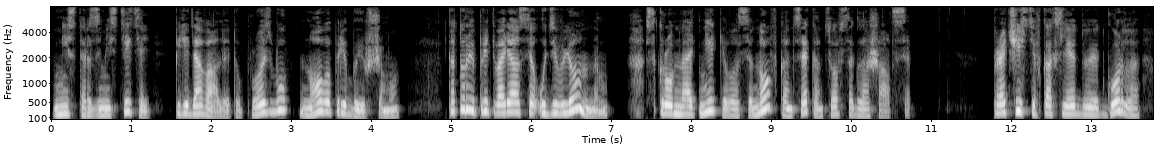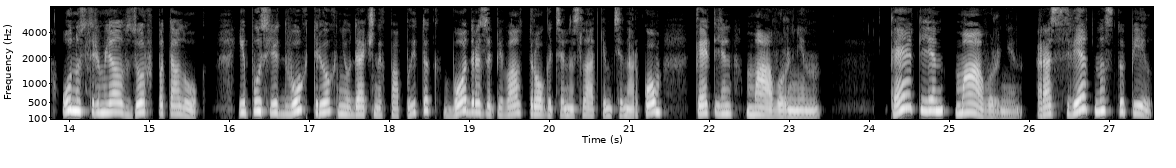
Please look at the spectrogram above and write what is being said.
Мистер заместитель передавал эту просьбу новоприбывшему, который притворялся удивленным, скромно отнекивался, но в конце концов соглашался. Прочистив как следует горло, он устремлял взор в потолок и после двух-трех неудачных попыток бодро запевал трогательно сладким тенорком Кэтлин Мавурнин. Кэтлин Мавурнин, рассвет наступил,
